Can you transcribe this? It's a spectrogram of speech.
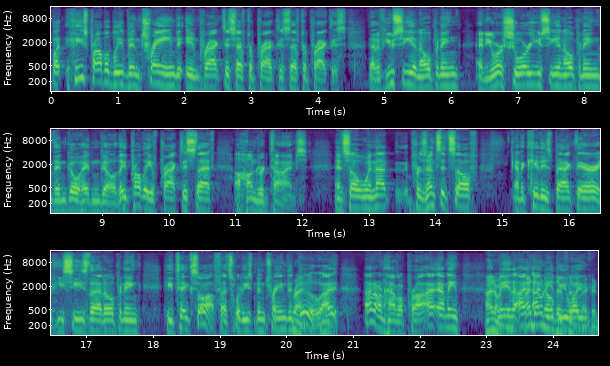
But he's probably been trained in practice after practice after practice that if you see an opening and you're sure you see an opening, then go ahead and go. They probably have practiced that a hundred times. And so when that presents itself, and a kid is back there and he sees that opening, he takes off. That's what he's been trained to right, do. Right. I I don't have a pro. I, I mean, I don't. I mean, I, I, don't I know either. BYU,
